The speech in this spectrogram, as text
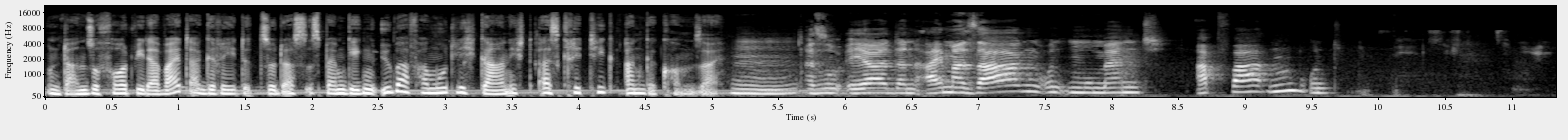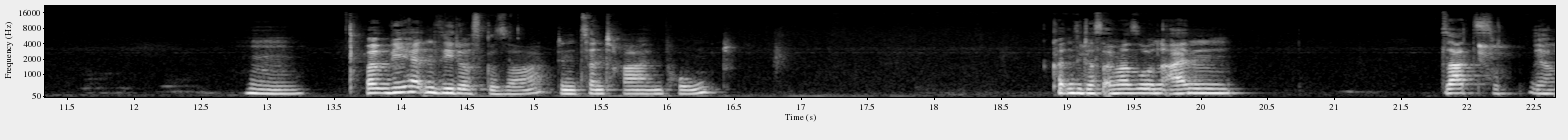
und dann sofort wieder weitergeredet, sodass es beim Gegenüber vermutlich gar nicht als Kritik angekommen sei. Hm, Also eher dann einmal sagen und einen Moment abwarten und. Hm. Wie hätten Sie das gesagt, den zentralen Punkt? Könnten Sie das einmal so in einem Satz, ja.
